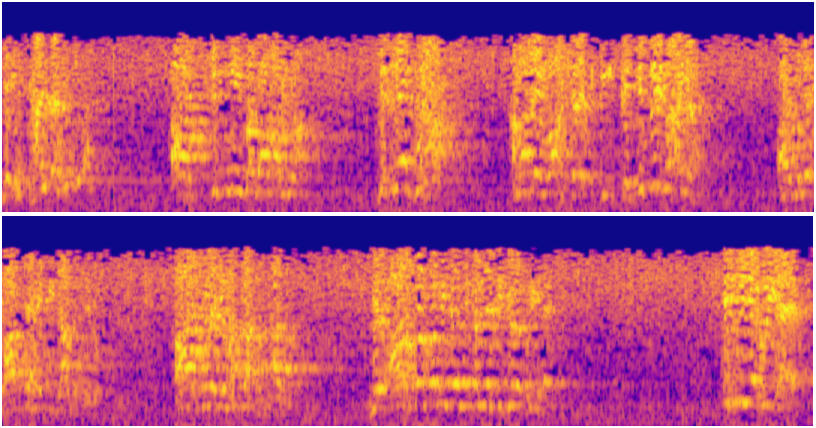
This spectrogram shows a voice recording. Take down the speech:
یہ انتہائی کرنے کی بات ہے۔ آج جتنی بداماریاں جتنے گنا ہمارے معاشرے کی کہ جتنی برائیاں اور مجھے بات کہنے کی اجازت دے دو۔ آج تمہیں یہ مسئلہ سمجھا دوں۔ یہ عورتوں کو بھی جو نکلنے کی ضرورت ہوئی ہے، اس لیے ہوئی ہے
